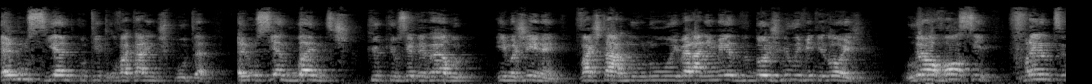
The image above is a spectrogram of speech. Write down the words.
anunciando que o título vai estar em disputa anunciando antes que, que o CTW, imaginem, vai estar no, no Iberanime de 2022. Leo Rossi frente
